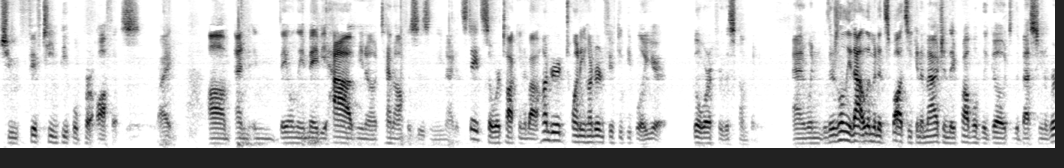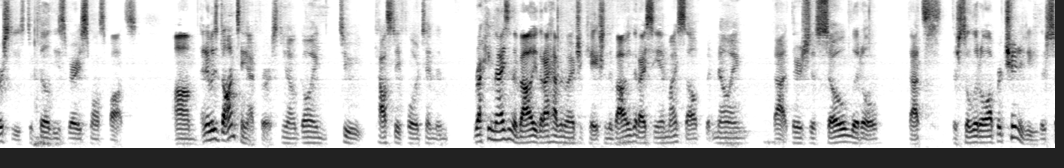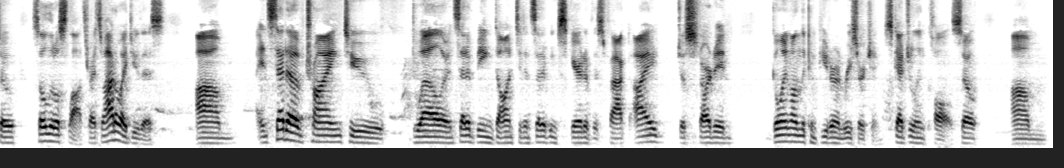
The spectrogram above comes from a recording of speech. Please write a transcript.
to 15 people per office, right? Um, and, and they only maybe have, you know, 10 offices in the United States. So we're talking about 120, 150 people a year go work for this company. And when there's only that limited spots, you can imagine they probably go to the best universities to fill these very small spots. Um, and it was daunting at first, you know, going to Cal State Fullerton and recognizing the value that I have in my education, the value that I see in myself, but knowing that there's just so little that's there's so little opportunity. There's so so little slots right? So how do i do this? Um, instead of trying to dwell or instead of being daunted instead of being scared of this fact i just started going on the computer and researching scheduling calls. So um,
